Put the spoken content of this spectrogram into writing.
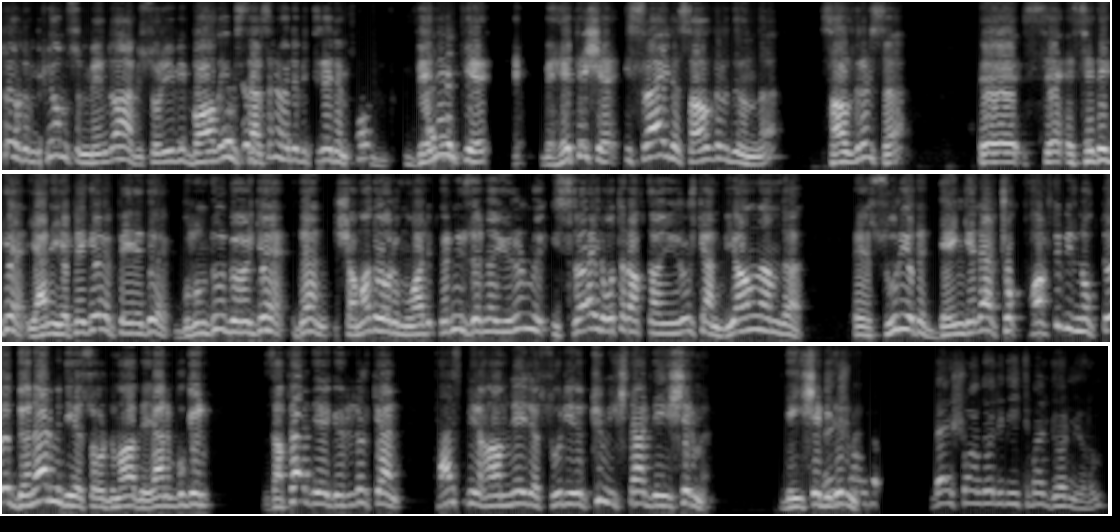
sordum biliyor musun Mendo abi? Soruyu bir bağlayayım istersen öyle bitirelim. Velev ki ve HTŞ'e İsrail'e saldırdığında saldırırsa e, SDG yani YPG ve PYD bulunduğu bölgeden Şam'a doğru muhaliflerin üzerine yürür mü? İsrail o taraftan yürürken bir anlamda e, Suriye'de dengeler çok farklı bir noktaya döner mi diye sordum abi. Yani bugün zafer diye görülürken ters bir hamleyle Suriye'de tüm işler değişir mi? Ben Değişebilir şu mi? anda, ben şu anda öyle bir ihtimal görmüyorum.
